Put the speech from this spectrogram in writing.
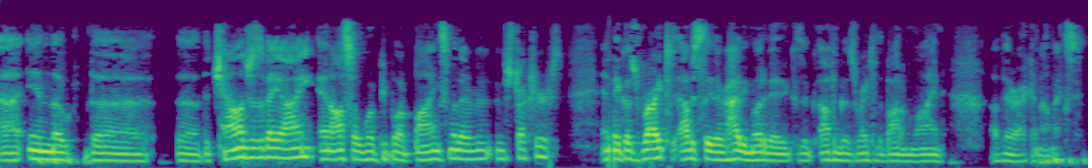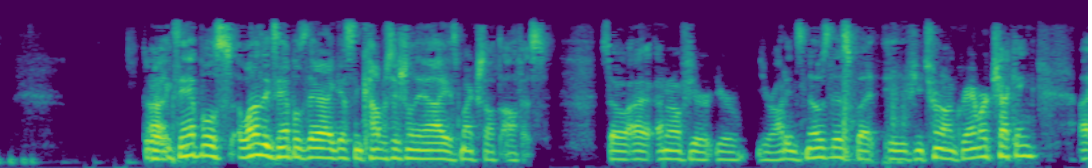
uh, in the, the, the challenges of AI and also where people are buying some of their infrastructures. And it goes right to, obviously, they're highly motivated because it often goes right to the bottom line of their economics. Examples. One of the examples there, I guess, in conversational AI is Microsoft Office. I don't know if your audience knows this, but if you turn on grammar checking, uh,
